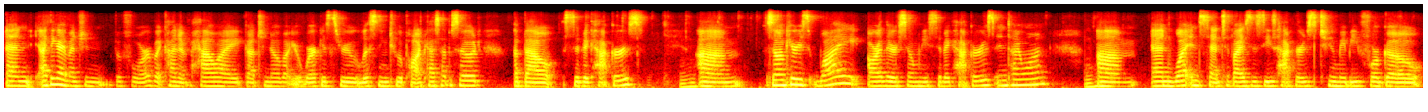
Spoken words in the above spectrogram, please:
and I think I mentioned before, but kind of how I got to know about your work is through listening to a podcast episode about civic hackers. Mm-hmm. Um, so I'm curious, why are there so many civic hackers in Taiwan? Mm-hmm. Um, and what incentivizes these hackers to maybe forego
